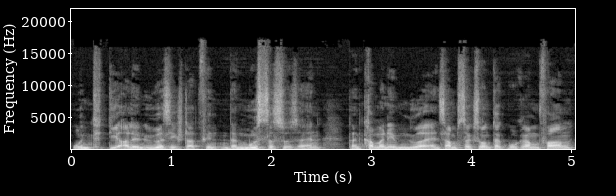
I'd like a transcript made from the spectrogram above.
und die alle in Übersee stattfinden, dann muss das so sein. Dann kann man eben nur ein Samstag-Sonntag-Programm fahren.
